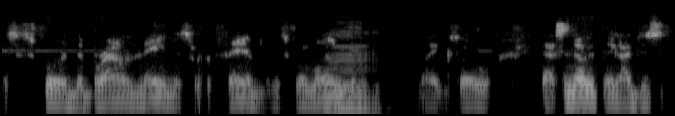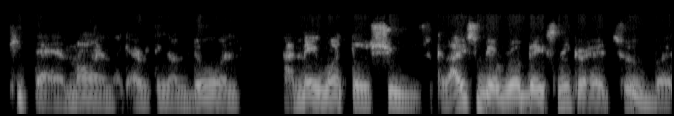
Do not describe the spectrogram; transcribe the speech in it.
It's just for the brown name. It's for the family. It's for long mm, like so that's another thing i just keep that in mind. Like everything i'm doing i may want those shoes. Because i used to be a real big sneakerhead too but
